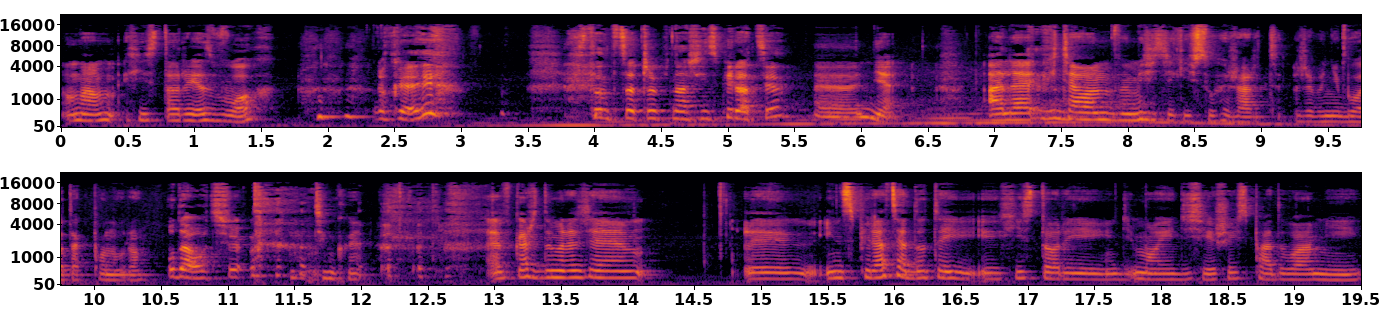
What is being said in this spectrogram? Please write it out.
mam historię z Włoch. Okej. Okay. Stąd zaczerpnęłaś inspirację? E, nie. Ale chciałam wymyślić jakiś suchy żart, żeby nie było tak ponuro. Udało Ci się. Dziękuję. E, w każdym razie y, inspiracja do tej historii mojej dzisiejszej spadła mi,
